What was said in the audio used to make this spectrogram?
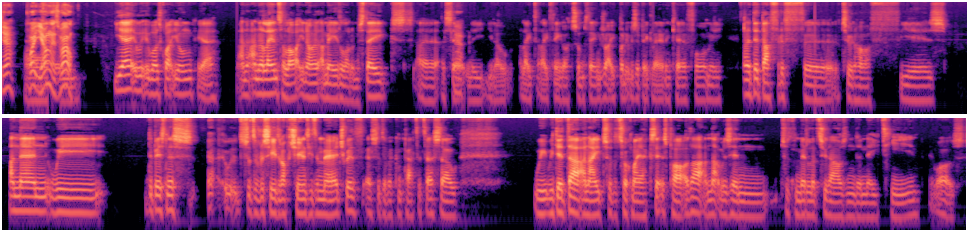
Yeah, quite young as well. Um, yeah, it, it was quite young. Yeah, and and I learned a lot. You know, I made a lot of mistakes. Uh, I certainly, yeah. you know, I like to like think got some things right, but it was a big learning curve for me. And I did that for the, for two and a half years, and then we, the business, uh, sort of received an opportunity to merge with a sort of a competitor. So we we did that, and I sort of took my exit as part of that, and that was in sort of the middle of 2018. It was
